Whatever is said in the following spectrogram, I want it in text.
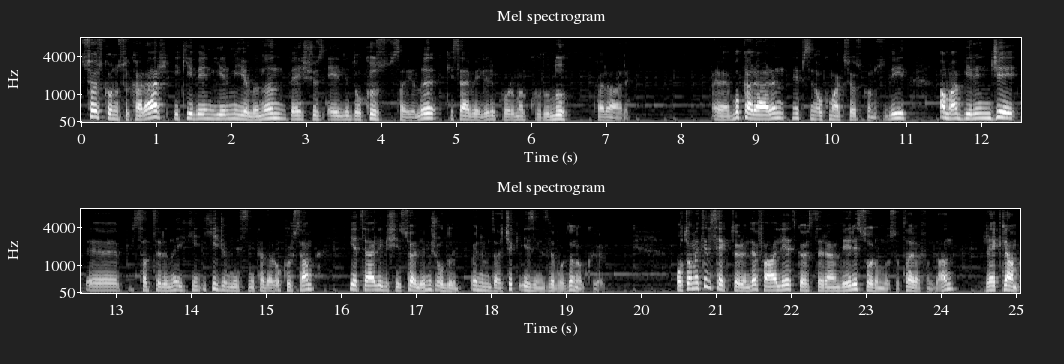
Söz konusu karar 2020 yılının 559 sayılı Kişisel Verileri Koruma Kurulu kararı. E, bu kararın hepsini okumak söz konusu değil ama birinci e, satırını, iki, iki cümlesini kadar okursam yeterli bir şey söylemiş olurum. Önümde açık, izninizle buradan okuyorum. Otomotiv sektöründe faaliyet gösteren veri sorumlusu tarafından reklam,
